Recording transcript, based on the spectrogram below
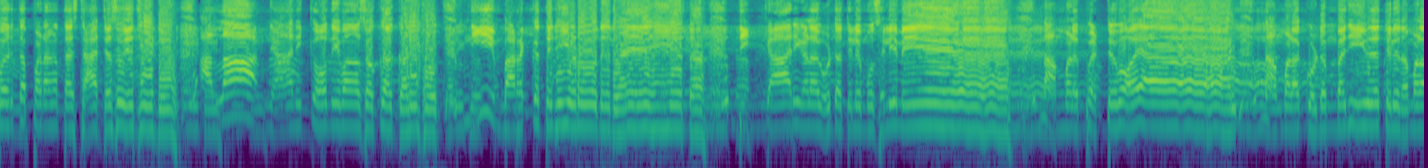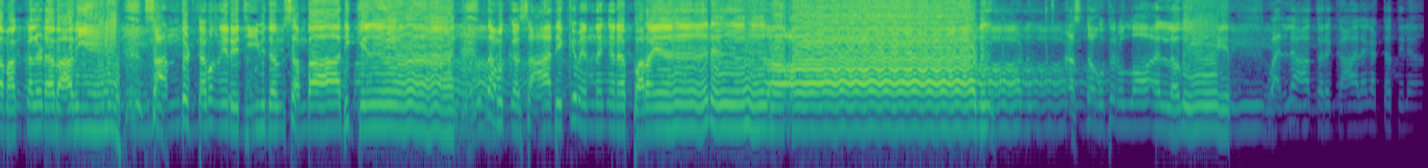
പൊരുത്തപ്പെടാത്ത സ്റ്റാറ്റസ് വെച്ചിട്ട് അല്ല ഞാനിക്കോ നിവാസൊക്കെ കളിക്കും. നീ ബറക്കത്ത് ചെയ്യണോന്ന് ധിക്കാരികളെ കൂട്ടത്തിൽ മുസ്ലിമേ നമ്മൾ പെട്ടുപോയാൽ നമ്മളെ കുടുംബ ജീവിതത്തിൽ നമ്മളെ മക്കളുടെ ഭാവിയിൽ സന്തുഷ്ടമായ ഒരു ജീവിതം സമ്പാദിക്കാൻ നമുക്ക് സാധിക്കുമെന്നെങ്ങനെ പറയാൻ. വല്ലാത്തൊരു കാലഘട്ടത്തിലാണ്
